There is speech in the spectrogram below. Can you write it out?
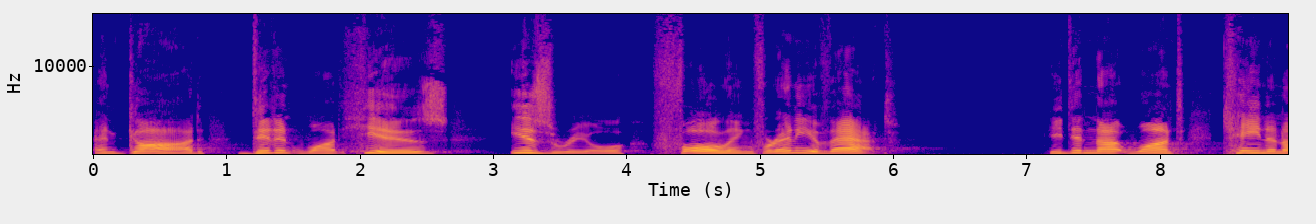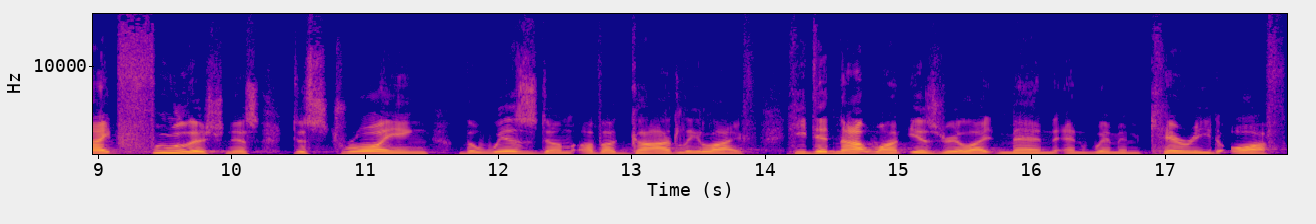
And God didn't want His Israel falling for any of that. He did not want Canaanite foolishness destroying the wisdom of a godly life. He did not want Israelite men and women carried off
